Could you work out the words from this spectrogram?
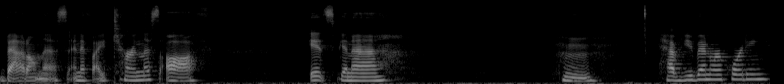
bad on this. And if I turn this off, it's going to, hmm. Have you been recording?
